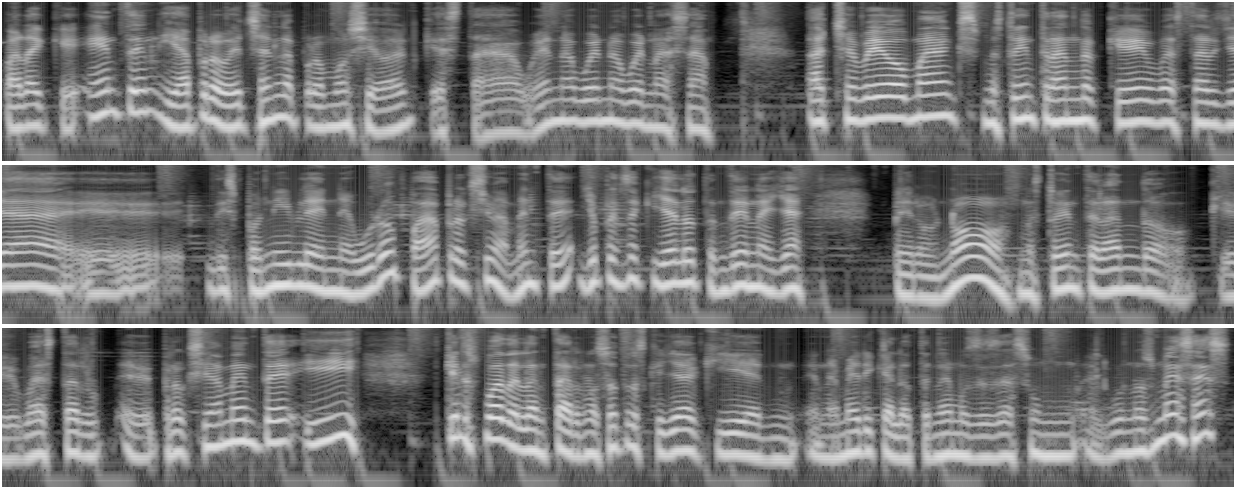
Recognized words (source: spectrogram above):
Para que entren y aprovechen la promoción, que está buena, buena, buena esa. HBO Max, me estoy entrando que va a estar ya eh, disponible en Europa próximamente. Yo pensé que ya lo tendrían allá, pero no, me estoy enterando que va a estar eh, próximamente y ¿Qué les puedo adelantar? Nosotros que ya aquí en, en América lo tenemos desde hace un, algunos meses,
